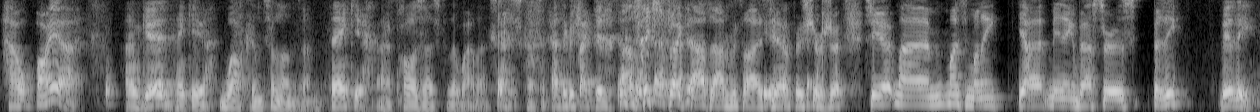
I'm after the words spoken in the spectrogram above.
How are you? I'm good, thank you. Welcome to London. Thank you. I apologise for the weather. As expected. as expected, as advertised. Yeah, for sure, sure. So, yeah, um, Mines and Money, Yep. uh, meeting investors, busy. Busy,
